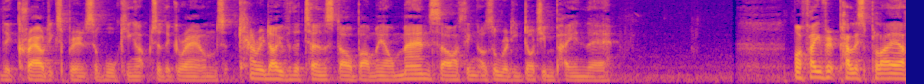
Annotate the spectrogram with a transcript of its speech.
the crowd experience of walking up to the ground carried over the turnstile by my old man so I think I was already dodging pain there my favourite Palace player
